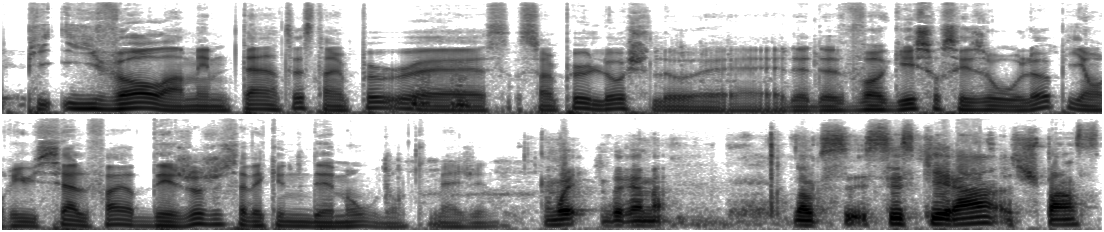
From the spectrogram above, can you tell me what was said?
puis evil en même temps. C'est un peu euh, mm-hmm. c'est un peu louche là, euh, de, voguer sur ces eaux-là. Puis ils ont réussi à le faire déjà juste avec une démo, donc imagine. Oui, vraiment. Donc c'est ce qui rend, je pense,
